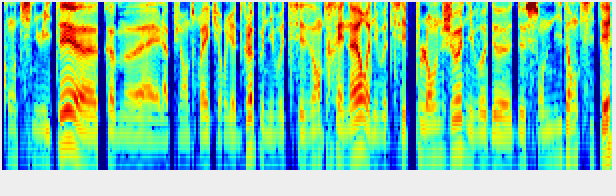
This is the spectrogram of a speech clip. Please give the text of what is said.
continuité euh, comme euh, elle a pu en trouver avec Jurgen Klopp au niveau de ses entraîneurs, au niveau de ses plans de jeu, au niveau de, son identité.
